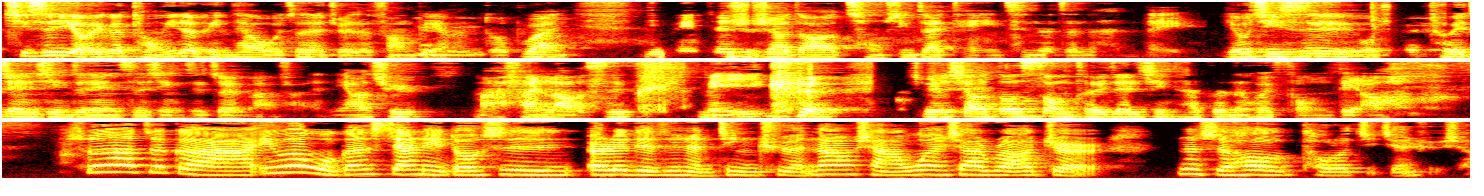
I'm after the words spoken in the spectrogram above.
其实有一个统一的平台，我真的觉得方便很多。不然你每间学校都要重新再填一次，那真的很累。尤其是我觉得推荐信这件事情是最麻烦的，你要去麻烦老师，每一个学校都送推荐信，他真的会疯掉。说到这个啊，因为我跟 Stanley 都是 Early Decision 进去的，那我想要问一下 Roger，那时候投了几间学校？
